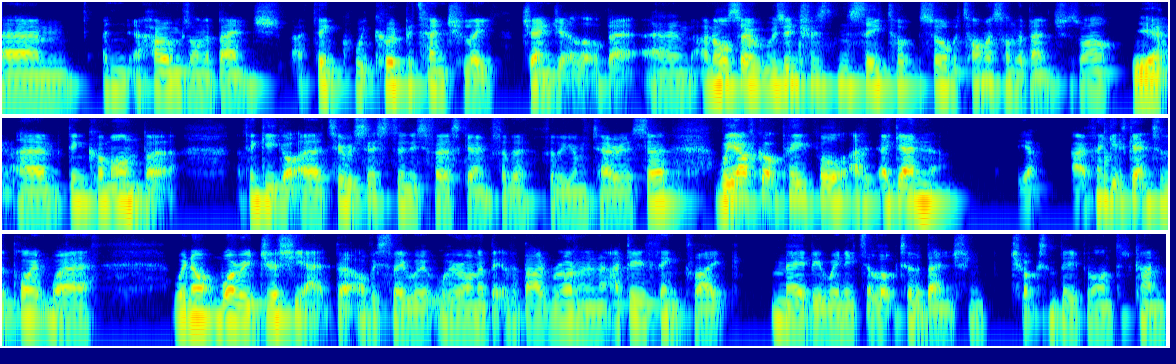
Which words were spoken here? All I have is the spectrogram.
um, and Holmes on the bench, I think we could potentially change it a little bit. Um, and also, it was interesting to see T- Sorba Thomas on the bench as well. Yeah, um, didn't come on, but I think he got uh, two assists in his first game for the for the young terriers. So we have got people again. Yeah, I think it's getting to the point where we're not worried just yet, but obviously we're, we're on a bit of a bad run, and I do think like maybe we need to look to the bench and chuck some people on to kind of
